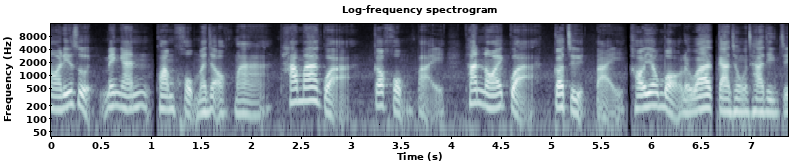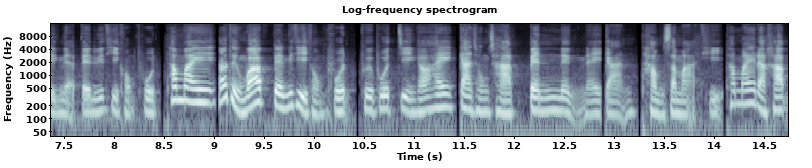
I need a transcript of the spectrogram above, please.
น้อยที่สุด ไม่งั้นความขมมันจะออกมา ถ้ามากกว่าก็ขมไป ถ้าน้อยกว่าก็จืดไป เขายังบอกเลยว่าการชงชาจริงๆ เนี่ยเป็นวิธีของพุทธทำไมเขาถึงว่าเป็นวิธีของพุทธคือพุทธจีนเขาให้การชงชาเป็นหนึ่งในการทำสมาธิทำไมล่ะครับ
